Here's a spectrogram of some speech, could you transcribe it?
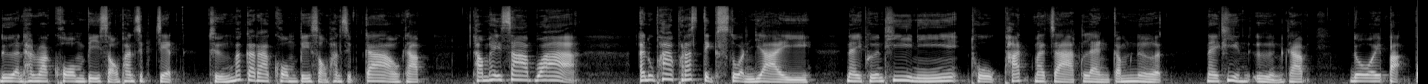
เดือนธันวาคมปี 2017 ถึงมกราคมปี 2019 ครับทำให้ทราบว่า อนุภาคพลาสติกส่วนใหญ่ ในพื้นที่นี้ถูกพัดมาจากแหล่งกำเนิดในที่อื่นๆครับ โดยปะป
